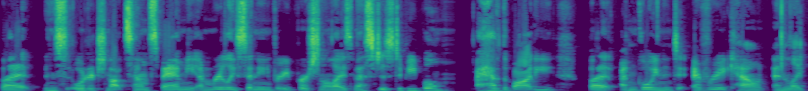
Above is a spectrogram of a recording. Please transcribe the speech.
but in order to not sound spammy, I'm really sending very personalized messages to people. I have the body, but I'm going into every account and like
